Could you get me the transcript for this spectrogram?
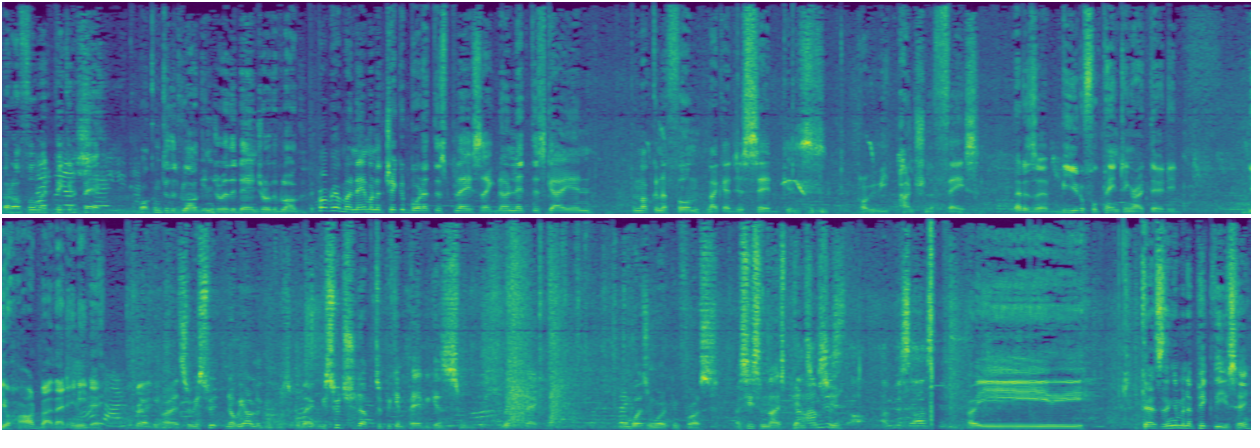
but I'll film Like at Pick and Pay. show you guys. Welcome to the vlog. Enjoy the day. Enjoy the vlog. They probably have my name on a checkerboard at this place. Like, don't let this guy in. I'm not going to film, like I just said, because probably be punched in the face. That is a beautiful painting right there, dude. You're hard by that any day. Alright, so we switched. No, we are looking for a school bag. We switched it up to Pick and Pay because Westpack it wasn't working for us. I see some nice I'm just, here. I'm just asking. Oi. Guys, I think I'm gonna pick these, hey?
